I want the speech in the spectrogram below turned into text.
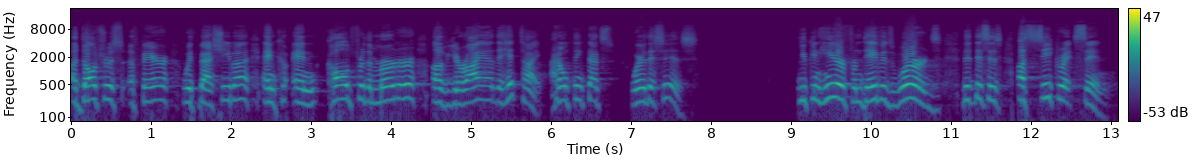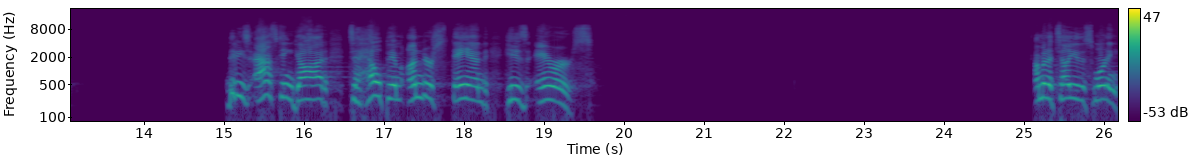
adulterous affair with Bathsheba and, and called for the murder of Uriah the Hittite. I don't think that's where this is. You can hear from David's words that this is a secret sin. That he's asking God to help him understand his errors. I'm going to tell you this morning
